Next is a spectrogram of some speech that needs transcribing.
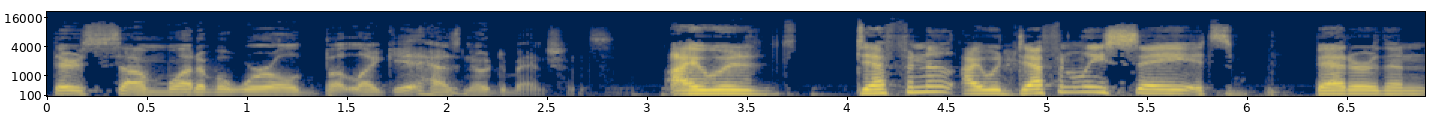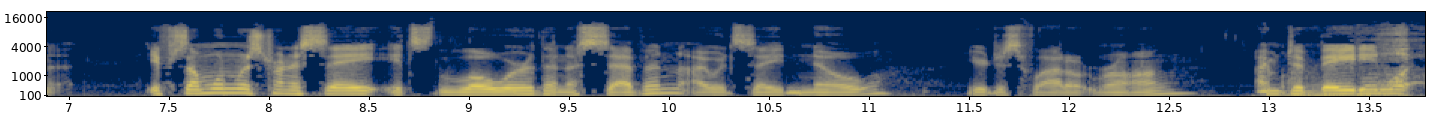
There's somewhat of a world, but like it has no dimensions. I would definitely, I would definitely say it's better than. If someone was trying to say it's lower than a seven, I would say no. You're just flat out wrong. I'm debating. What,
